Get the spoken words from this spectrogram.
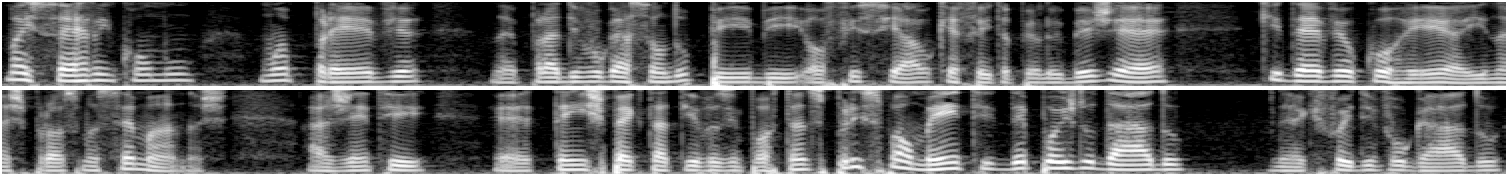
mas servem como uma prévia né, para a divulgação do PIB oficial, que é feita pelo IBGE, que deve ocorrer aí nas próximas semanas. A gente é, tem expectativas importantes, principalmente depois do dado né, que foi divulgado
